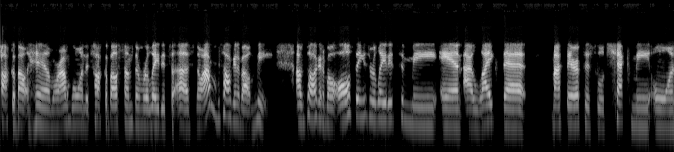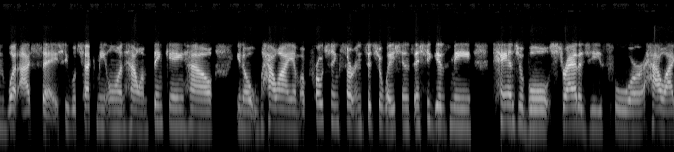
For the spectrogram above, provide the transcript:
talk about him or I'm going to talk about something related to us. No, I'm talking about me. I'm talking about all things related to me. And I like that my therapist will check me on what I say. She will check me on how I'm thinking, how, you know, how I am approaching certain situations. And she gives me tangible strategies for how I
